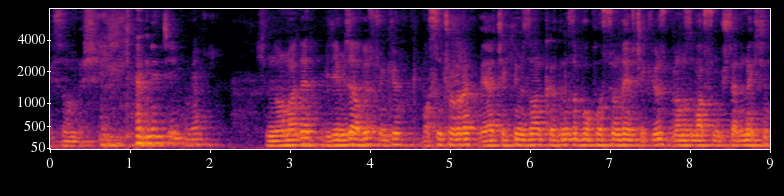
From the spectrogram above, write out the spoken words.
Eksi 15. Bir tane çekmiyor. Şimdi normalde bileğimizi alıyoruz çünkü basınç olarak veya çektiğimiz zaman kırdığımızda bu pozisyonda yer çekiyoruz. Buramızı maksimum güçlendirmek için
